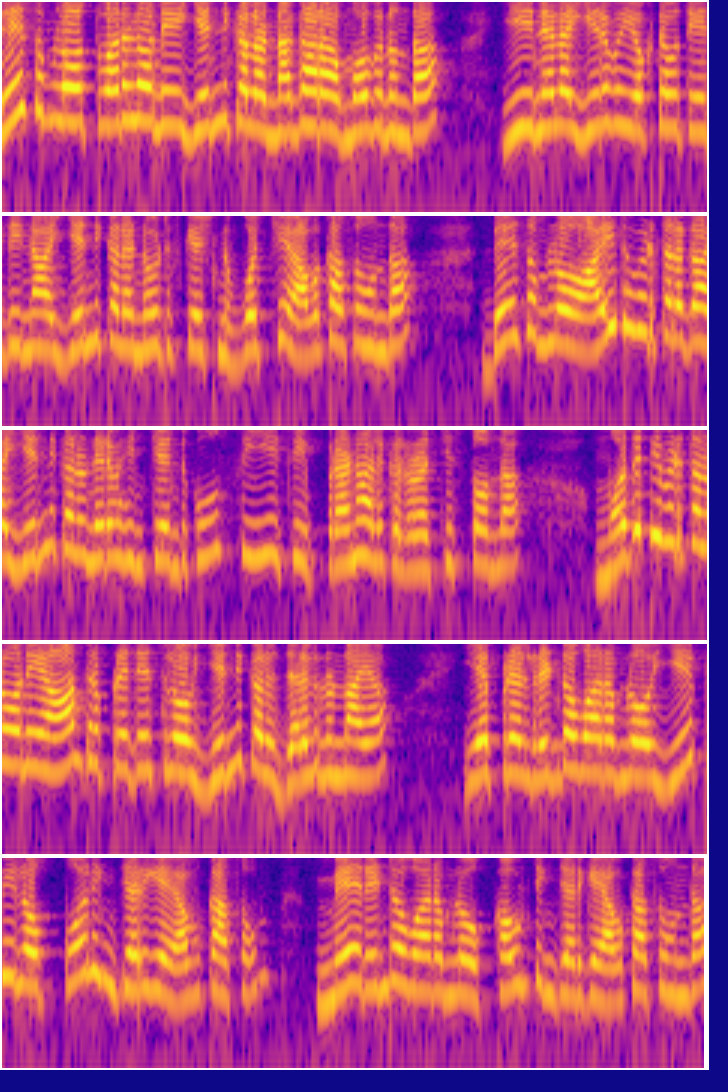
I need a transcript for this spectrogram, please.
దేశంలో త్వరలోనే ఎన్నికల నగారా మోగనుందా? ఈ నెల ఇరవై ఒకటవ తేదీన ఎన్నికల నోటిఫికేషన్ వచ్చే అవకాశం ఉందా? దేశంలో ఐదు విడతలుగా ఎన్నికలు నిర్వహించేందుకు సిఈసి ప్రణాళికలు రచిస్తోందా? మొదటి విడతలోనే ఆంధ్రప్రదేశ్లో ఎన్నికలు జరగనున్నాయా? ఏప్రిల్ రెండో వారంలో ఏపీలో పోలింగ్ జరిగే అవకాశం మే రెండో వారంలో కౌంటింగ్ జరిగే అవకాశం ఉందా?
